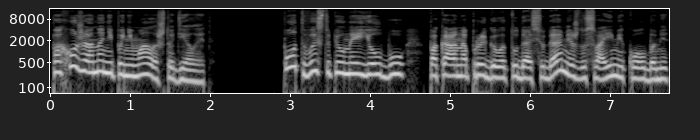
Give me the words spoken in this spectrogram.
Похоже, она не понимала, что делает. Пот выступил на ее лбу, пока она прыгала туда-сюда между своими колбами.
